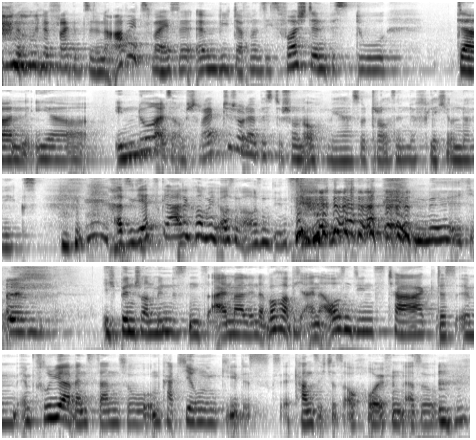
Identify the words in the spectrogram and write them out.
noch mal eine Frage zu deiner Arbeitsweise. Ähm, wie darf man sich vorstellen? Bist du dann eher indoor, also am Schreibtisch, oder bist du schon auch mehr so draußen in der Fläche unterwegs? Also jetzt gerade komme ich aus dem Außendienst. nee, ich, ähm, ich bin schon mindestens einmal in der Woche, habe ich einen Außendiensttag. Das im, im Frühjahr, wenn es dann so um Kartierungen geht, ist, kann sich das auch häufen. Also mhm.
